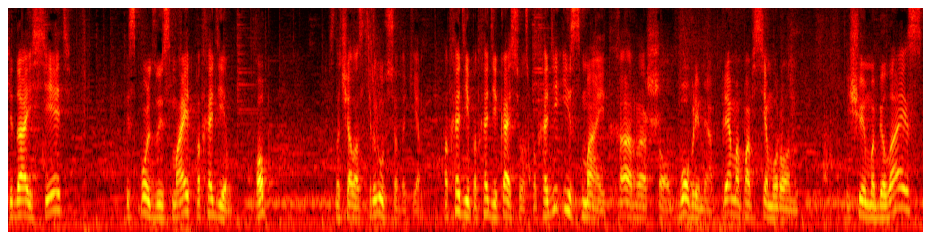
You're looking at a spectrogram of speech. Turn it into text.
кидай сеть. Используй смайт, подходи. Оп. Сначала стрелу все-таки. Подходи, подходи, Кассиус, подходи и смайт. Хорошо, вовремя, прямо по всем урон. Еще и мобилайз.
